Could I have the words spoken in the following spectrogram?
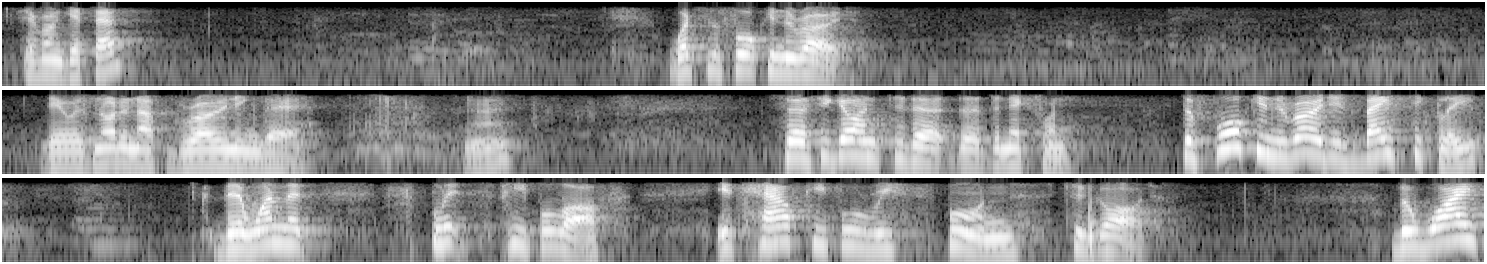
Does everyone get that? What's the fork in the road? There was not enough groaning there. No? So if you go on to the, the, the next one. The fork in the road is basically the one that splits people off. It's how people respond to God. The wise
